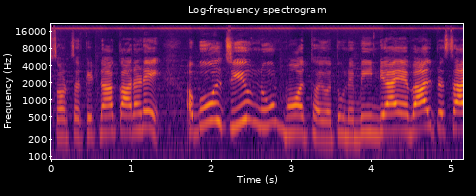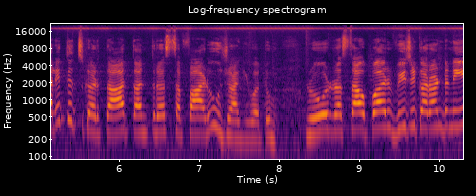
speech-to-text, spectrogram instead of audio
શોર્ટ સર્કિટના કારણે અબોલ જીવનું મોત થયું હતું ને બી અહેવાલ પ્રસારિત જ કરતા તંત્ર સફાળું જાગ્યું હતું. રોડ રસ્તા ઉપર વીજ કરંટની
